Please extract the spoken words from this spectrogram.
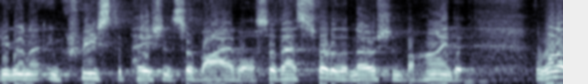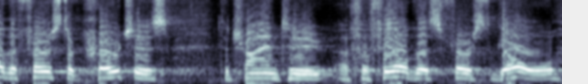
you're going to increase the patient's survival. So that's sort of the notion behind it. One of the first approaches to trying to uh, fulfill this first goal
